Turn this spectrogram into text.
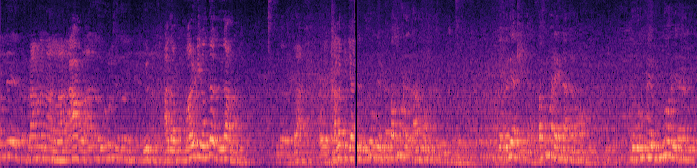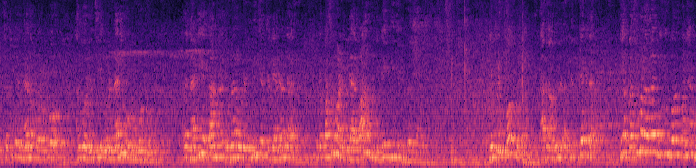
வந்து பிராமணன் ஆகலாம். ஆகலாம். அதை மறுபடியும் வந்து அது இதாக முடியும் இந்த ஒரு கலப்பு ஜாதி இது வந்து பசுமாடை தானமாக இப்போ பெரியார் கேட்குறாங்க பசுமாடை என்ன தானமாக அது உன்னுடைய முன்னோர் செத்து போய் மேலே போகிறப்போ அங்கே ஒரு ஜி ஒரு நதி ஒன்று போட்டோம் அந்த நதியை தாண்டதுக்கு மேலே ஒரு நீச்சல் தெரியாது அந்த இந்த பசுமாடு இல்லை அது வாழ பிடிச்சிட்டே நீச்சல் போயிருக்காங்க எப்படி போக விட்டாங்க அது அவங்க அவர் கேட்கல ஏன் பசுமாடாதான் நீங்கள் போகிற மனிதன்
